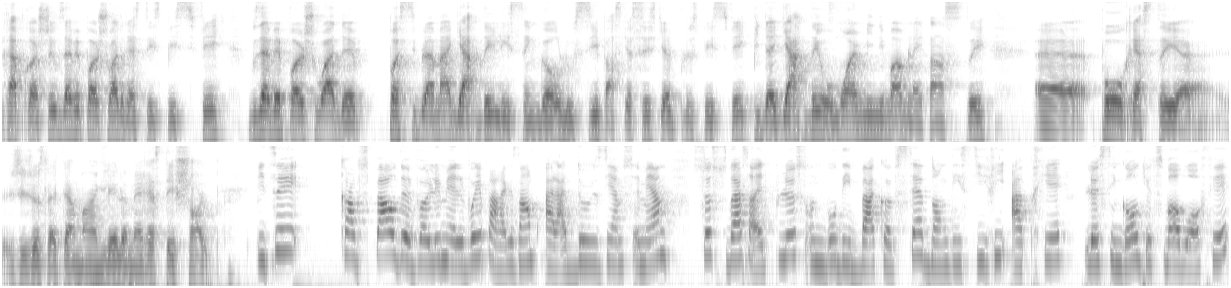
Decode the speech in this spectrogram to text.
rapprochées, vous n'avez pas le choix de rester spécifique. Vous n'avez pas le choix de possiblement garder les singles aussi parce que c'est ce qui est le plus spécifique. Puis de garder au moins un minimum l'intensité euh, pour rester, euh, j'ai juste le terme anglais, là, mais rester sharp. Puis tu sais, quand tu parles de volume élevé, par exemple, à la deuxième semaine, ça, souvent, ça va être plus au niveau des back of set, donc des séries après le single que tu vas avoir fait.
